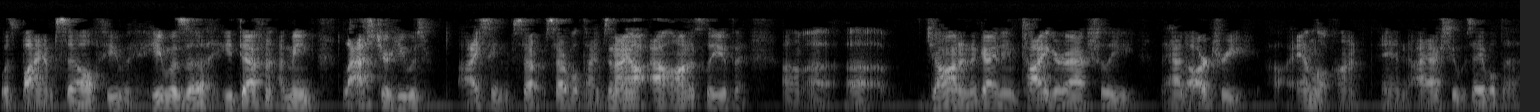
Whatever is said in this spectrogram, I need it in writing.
was by himself. He he was a he definitely. I mean, last year he was. I seen him se- several times, and I, I honestly, if um, uh, uh, John and a guy named Tiger actually had an archery uh, antelope hunt, and I actually was able to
